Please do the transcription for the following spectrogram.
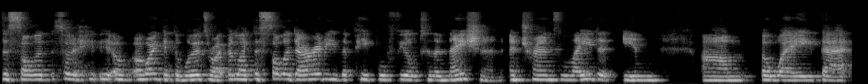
the solid sort of I won't get the words right, but like the solidarity that people feel to the nation and translate it in um, a way that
